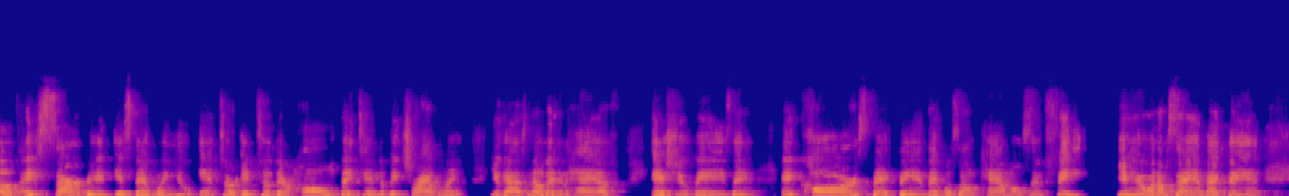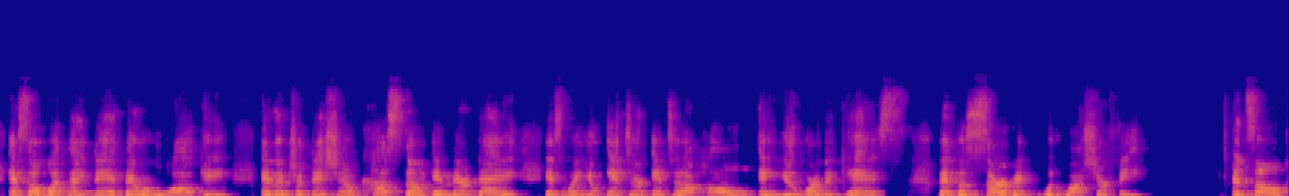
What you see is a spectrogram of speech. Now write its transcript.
of a servant is that when you enter into their home, they tend to be traveling. You guys know they didn't have SUVs and, and cars back then. They was on camels and feet. You hear what I'm saying back then? And so what they did, they were walking, and the traditional custom in their day is when you enter into a home and you were the guest, that the servant would wash your feet. And so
